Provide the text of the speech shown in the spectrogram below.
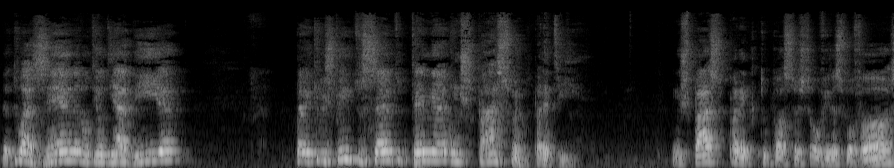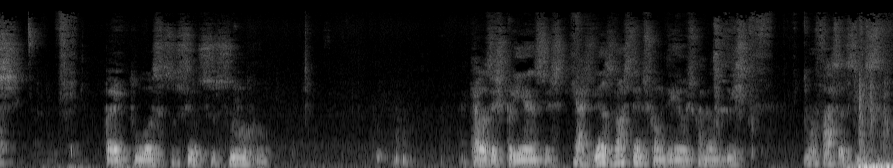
na tua agenda, no teu dia a dia, para que o Espírito Santo tenha um espaço para ti. Um espaço para que tu possas ouvir a sua voz, para que tu ouças o seu sussurro, aquelas experiências que às vezes nós temos com Deus, quando Ele diz: não faças isso.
